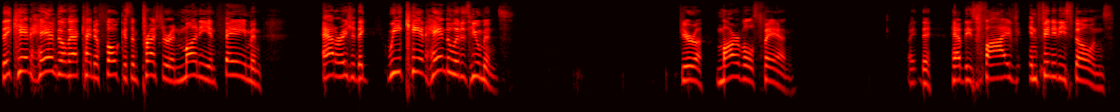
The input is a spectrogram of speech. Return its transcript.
They can't handle that kind of focus and pressure and money and fame and adoration. They, we can't handle it as humans. If you're a Marvel's fan, right, they have these five infinity stones.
